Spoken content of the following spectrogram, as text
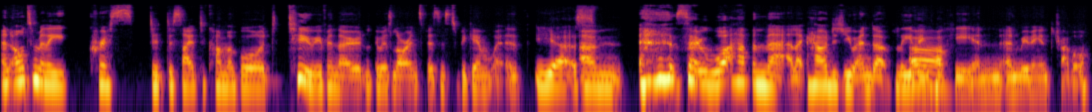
And ultimately, Chris did decide to come aboard too, even though it was Lauren's business to begin with. Yes. Um, so what happened there? Like, how did you end up leaving uh, hockey and, and moving into travel?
